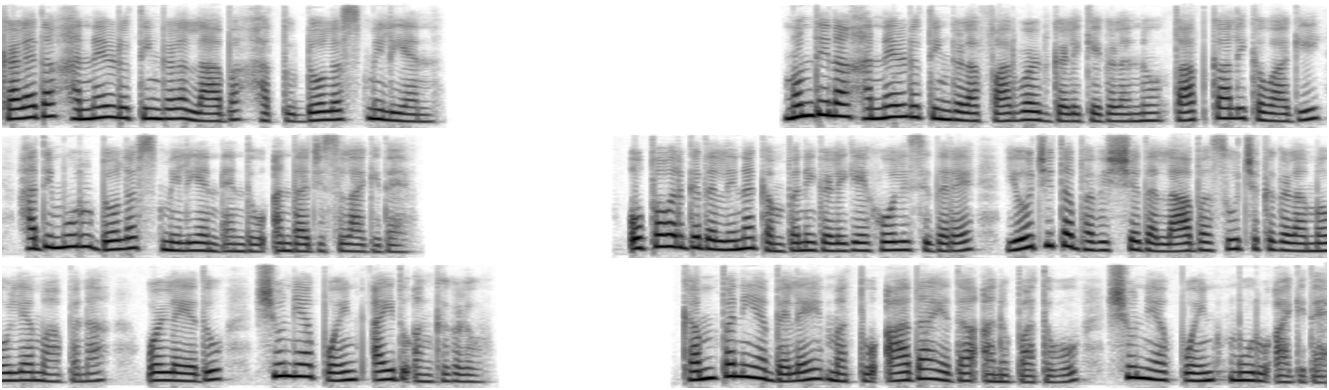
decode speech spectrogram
ಕಳೆದ ಹನ್ನೆರಡು ತಿಂಗಳ ಲಾಭ ಹತ್ತು ಡಾಲರ್ಸ್ ಮಿಲಿಯನ್. ಮುಂದಿನ ಹನ್ನೆರಡು ತಿಂಗಳ ಫಾರ್ವರ್ಡ್ ಗಳಿಕೆಗಳನ್ನು ತಾತ್ಕಾಲಿಕವಾಗಿ ಹದಿಮೂರು ಡಾಲರ್ಸ್ ಮಿಲಿಯನ್ ಎಂದು ಅಂದಾಜಿಸಲಾಗಿದೆ. ಉಪವರ್ಗದಲ್ಲಿನ ಕಂಪನಿಗಳಿಗೆ ಹೋಲಿಸಿದರೆ ಯೋಜಿತ ಭವಿಷ್ಯದ ಲಾಭ ಸೂಚಕಗಳ ಮೌಲ್ಯಮಾಪನ ಒಳ್ಳೆಯದು, ಶೂನ್ಯ ಪಾಯಿಂಟ್ ಐದು ಅಂಕಗಳು. ಕಂಪನಿಯ ಬೆಲೆ ಮತ್ತು ಆದಾಯದ ಅನುಪಾತವು ಶೂನ್ಯ ಪಾಯಿಂಟ್ ಮೂರು ಆಗಿದೆ.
